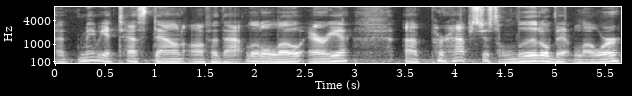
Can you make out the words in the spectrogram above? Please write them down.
a maybe a test down off of that little low area, uh, perhaps just a little bit lower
